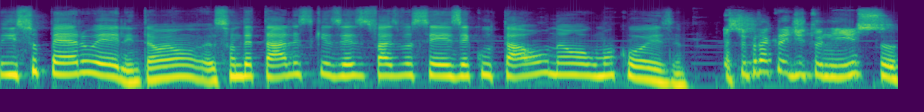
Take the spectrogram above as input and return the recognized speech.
e supero ele. Então é são detalhes que às vezes faz você executar ou não alguma coisa. Eu super acredito nisso,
